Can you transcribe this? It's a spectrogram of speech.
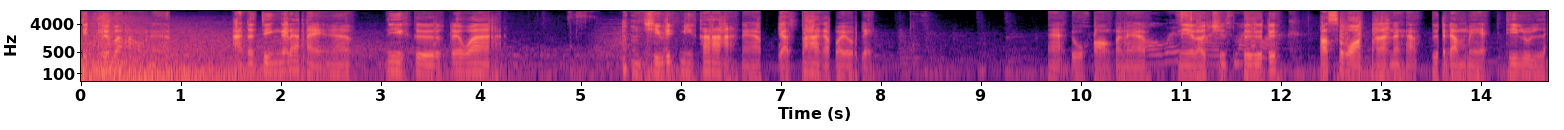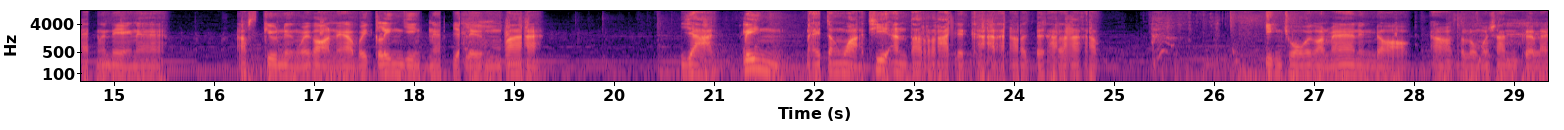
จริงหรือเปล่านะครับ อาจจะจริงก็ได้นะครับ นี่คือเรียกว่า ชีวิตมีค่านะครับ อย่าต้ากับไวโอเลตนะฮะดูของก่อนนะครับ นี่เราซื้อพาสวอร์ดมาแล้วนะครับ เพื่อดาเมจที่รุนแรงนั่นเองนะฮะอัพสกิลหนึ่งไว้ก่อนนะครับ ไว้กลิ้งยิงนะครับอย่าลืมว่า อย่ากลิ้งในจังหวะที่อันตรายเด็ดขาดนะเราเจอทาร่าครับยิงโชว์ไปก่อนแม่หนึ่งดอกอ้าวสโลโมชั่นเกินอะไร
